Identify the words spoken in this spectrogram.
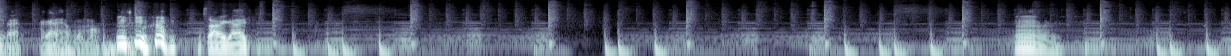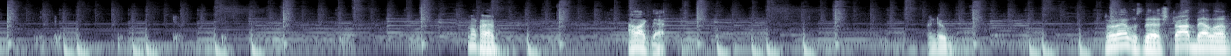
Okay, I gotta have one more. Sorry, guys. Mm. Okay. I like that. I do. So that was the Strawbella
